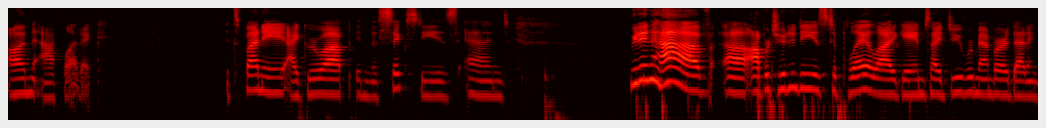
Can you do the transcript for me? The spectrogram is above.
unathletic it's funny, I grew up in the 60s and we didn't have uh, opportunities to play a lot of games. I do remember that in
